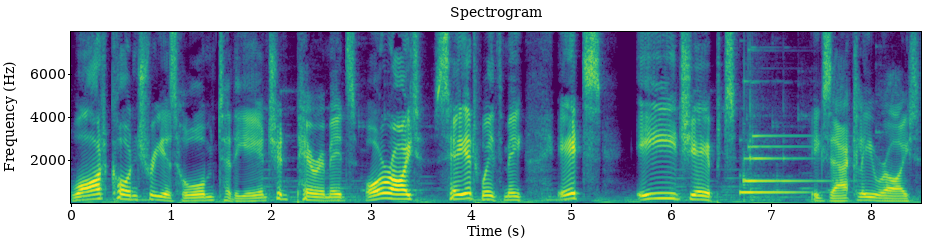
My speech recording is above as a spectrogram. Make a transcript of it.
What country is home to the ancient pyramids? Alright, say it with me. It's Egypt. Exactly right.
